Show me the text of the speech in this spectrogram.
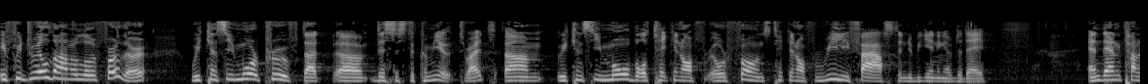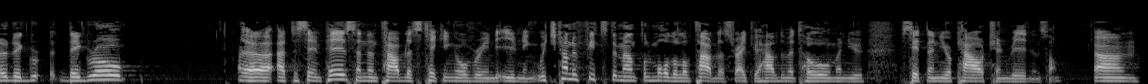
if we drill down a little further, we can see more proof that uh, this is the commute, right? Um, we can see mobile taking off, or phones taking off really fast in the beginning of the day. And then kind of they, gr- they grow uh, at the same pace, and then tablets taking over in the evening, which kind of fits the mental model of tablets, right? You have them at home and you sit on your couch and read and so on. Um,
